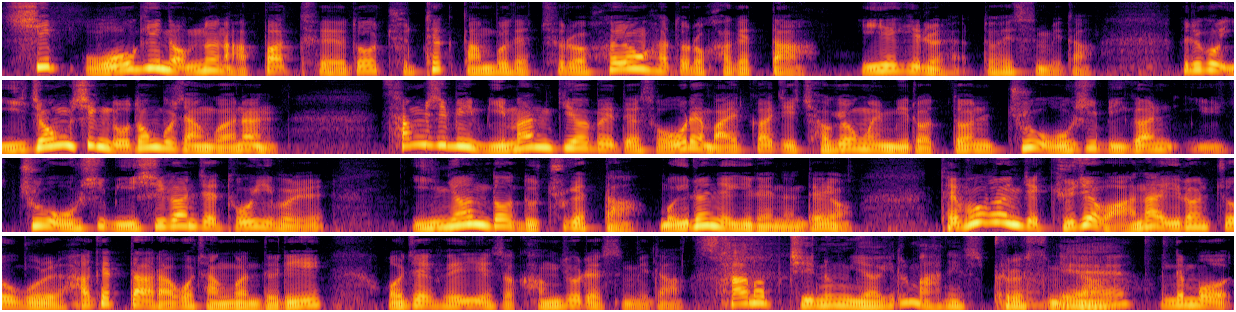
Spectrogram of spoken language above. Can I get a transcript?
15억이 넘는 아파트에도 주택담보대출을 허용하도록 하겠다. 이 얘기를 또 했습니다. 그리고 이정식 노동부 장관은 30인 미만 기업에 대해서 올해 말까지 적용을 미뤘던 주 52간 주 52시간제 도입을 2년 더 늦추겠다. 뭐 이런 얘기를 했는데요. 대부분 이제 규제 완화 이런 쪽을 하겠다라고 장관들이 어제 회의에서 강조를 했습니다. 산업진흥 이야기를 많이 했습니다. 그렇습니다. 예. 근데 뭐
